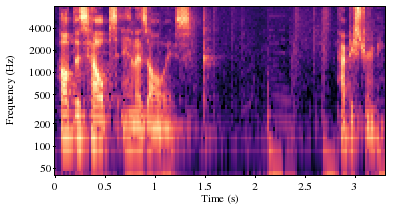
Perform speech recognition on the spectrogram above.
hope this helps. And as always, happy streaming.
